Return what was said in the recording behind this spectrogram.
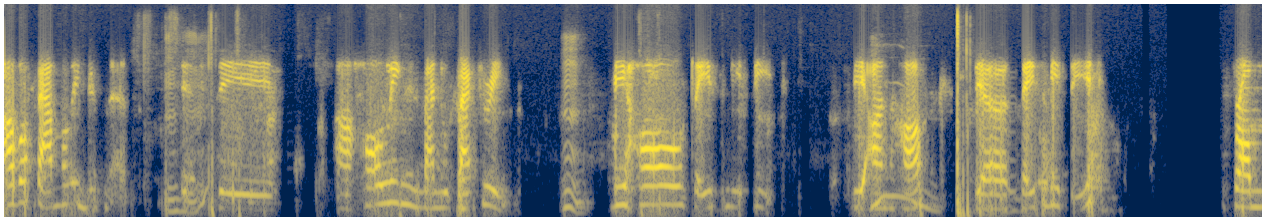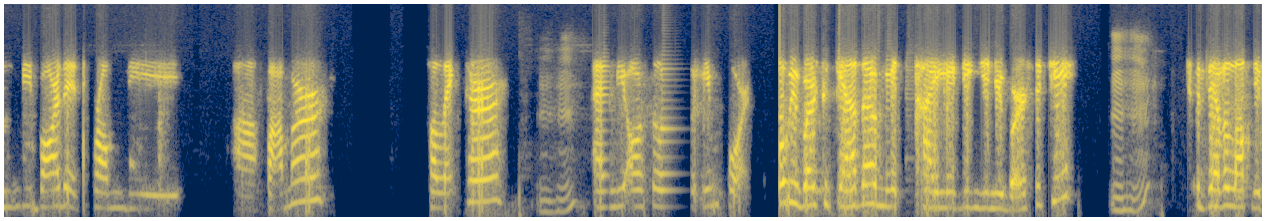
Our family business mm-hmm. is the uh, hulling manufacturing. Mm we hull sesame seeds. We unhusk the sesame seeds from we bought it from the uh, farmer, collector, mm-hmm. and we also import. So we work together with Thai Leading University mm-hmm. to develop the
